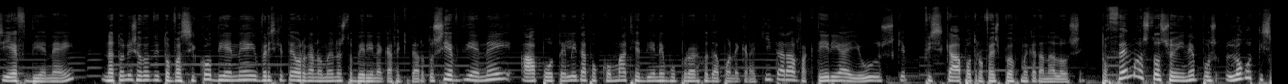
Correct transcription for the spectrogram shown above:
CFDNA, να τονίσω εδώ ότι το βασικό DNA βρίσκεται οργανωμένο στον πυρήνα κάθε κύτταρο. Το CFDNA αποτελείται από κομμάτια DNA που προέρχονται από νεκρά κύτταρα, βακτήρια, ιούς και φυσικά από τροφές που έχουμε καταναλώσει. Το θέμα ωστόσο είναι πως λόγω της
